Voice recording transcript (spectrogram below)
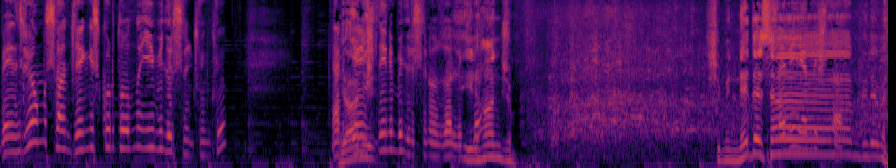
Benziyor mu sen Cengiz Kurtoğlu'nu iyi bilirsin çünkü. Yani, Yani- gençliğini bilirsin özellikle. İlhancım. Şimdi ne desem bilemedim.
